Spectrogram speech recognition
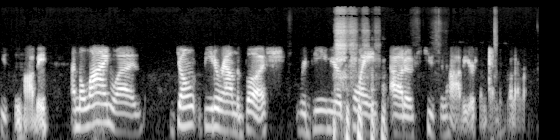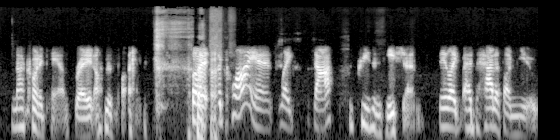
Houston Hobby. And the line was, don't beat around the bush, redeem your points out of Houston Hobby or something, whatever not going to Cannes, right, on this line. But the client like stopped the presentation. They like had had us on mute,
